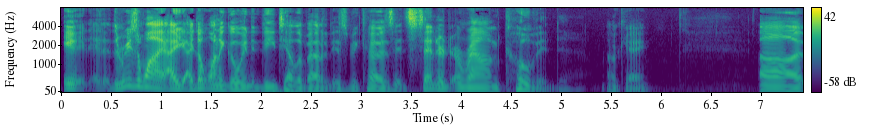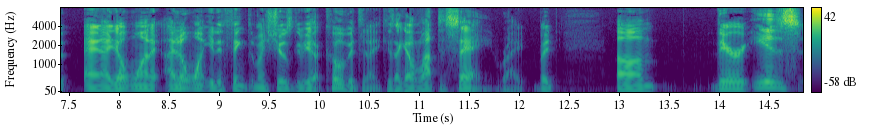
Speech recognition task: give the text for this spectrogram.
it, the reason why I, I don't want to go into detail about it is because it's centered around COVID. Okay. Uh, and I don't want to, I don't want you to think that my show's going to be about COVID tonight because I got a lot to say, right? But um, there is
